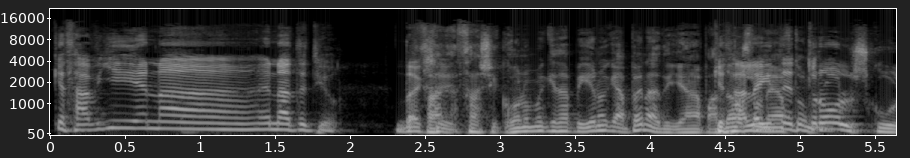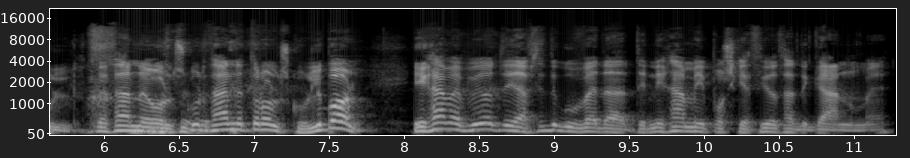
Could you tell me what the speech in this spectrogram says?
Και θα βγει ένα, ένα τέτοιο. Εντάξει. Θα, θα σηκώνομαι και θα πηγαίνω και απέναντι για να Και απαντάω θα στον λέγεται εαυτό μου. troll school. Δεν θα είναι old school, θα είναι troll school. Λοιπόν, είχαμε πει ότι αυτή την κουβέντα την είχαμε υποσχεθεί ότι θα την κάνουμε.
